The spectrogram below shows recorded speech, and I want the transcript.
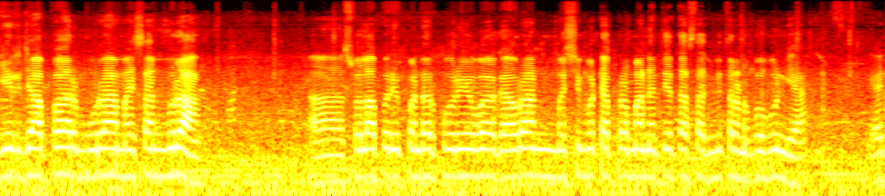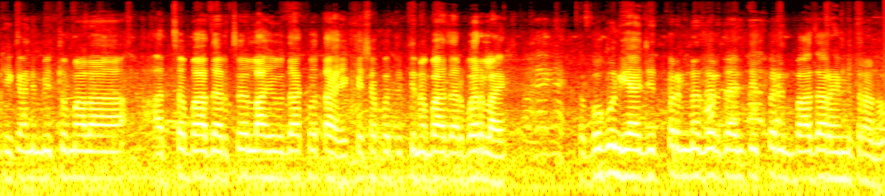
गिर जाफर मुरा म्हैसान मुरा सोलापुरी पंढरपुरी व गावरान म्हशी मोठ्या प्रमाणात येत असतात मित्रांनो बघून घ्या. या ठिकाणी मी तुम्हाला आजचं बाजारचं लाईव्ह दाखवत आहे कशा पद्धतीनं बाजार भरला आहे तर बघून घ्या जिथपर्यंत नजर जाईल तिथपर्यंत बाजार आहे मित्रांनो.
